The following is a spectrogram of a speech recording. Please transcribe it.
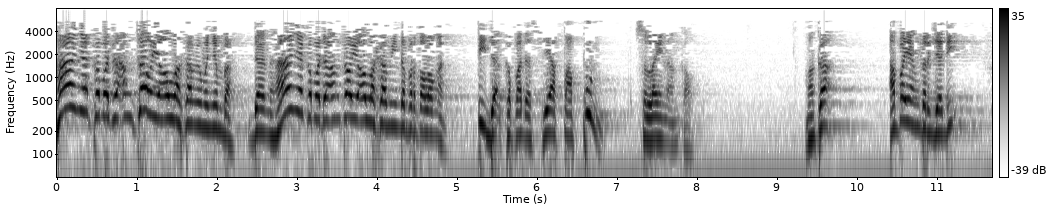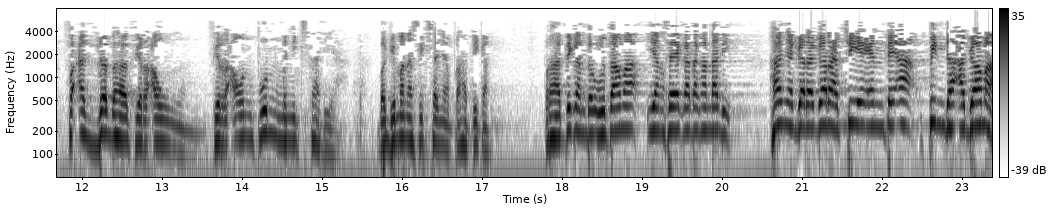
hanya kepada Engkau ya Allah kami menyembah dan hanya kepada Engkau ya Allah kami minta pertolongan, tidak kepada siapa pun selain Engkau. Maka apa yang terjadi? Fa'adzabha Fir'aun. Fir'aun pun menyiksa dia. Bagaimana siksanya? Perhatikan. Perhatikan terutama yang saya katakan tadi. Hanya gara-gara CNTA pindah agama.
